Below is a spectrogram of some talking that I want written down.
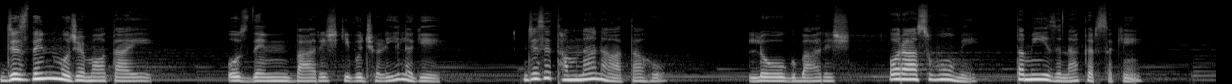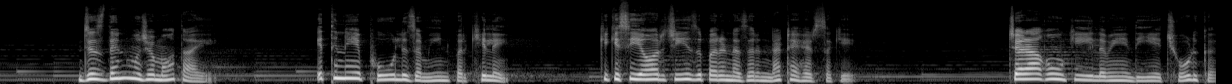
جس دن مجھے موت آئے اس دن بارش کی وہ جھڑی لگے جسے تھمنا نہ آتا ہو۔ لوگ بارش اور آنسوؤں میں تمیز نہ کر سکیں۔ جس دن مجھے موت آئے اتنے پھول زمین پر کھلیں کہ کسی اور چیز پر نظر نہ ٹھہر سکے۔ چراغوں کی لویں دیے چھوڑ کر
